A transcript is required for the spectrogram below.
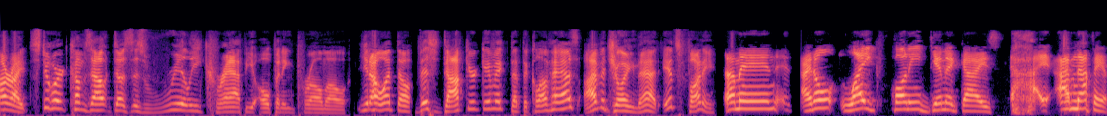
alright. Stewart comes out, does this really crappy opening promo. You know what though? This doctor gimmick that the club has, I'm enjoying that. It's funny. I mean, I don't like funny gimmick guys. I, I'm not fan.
